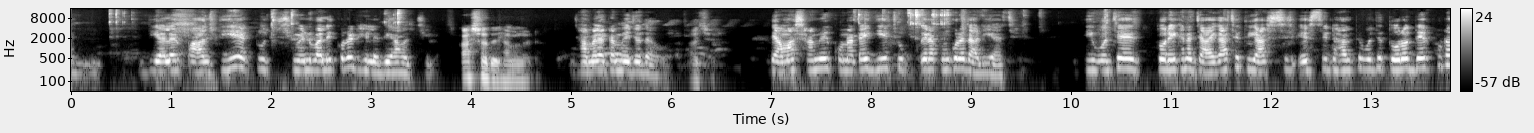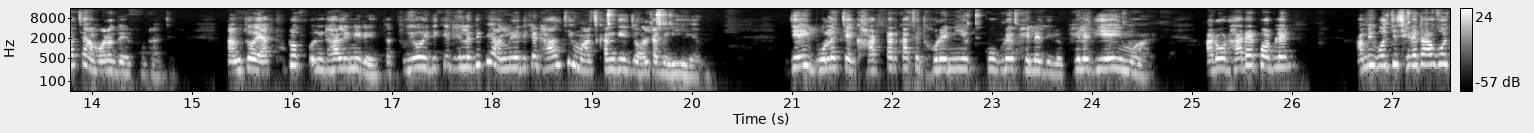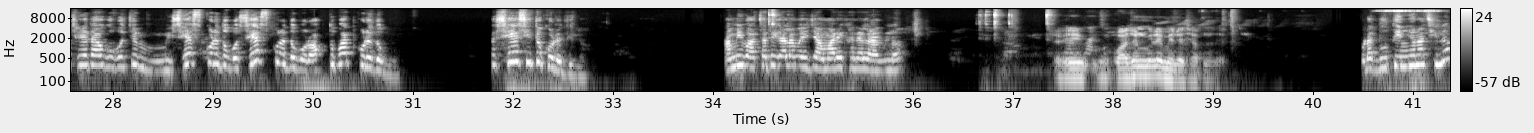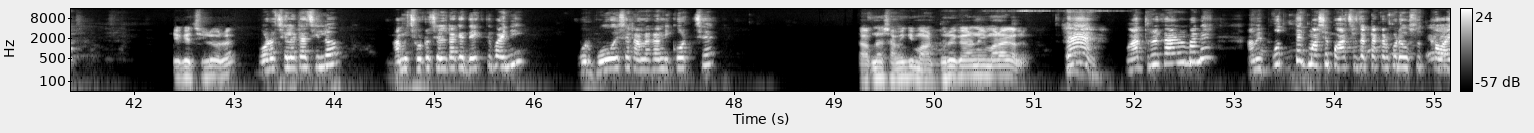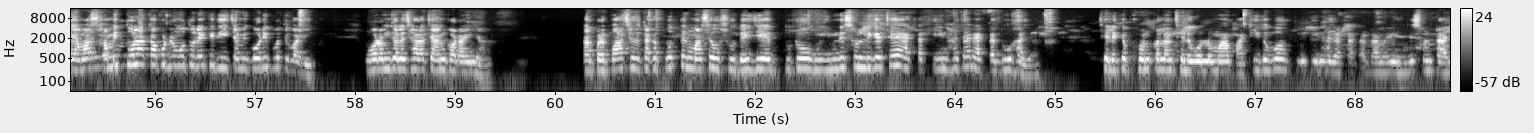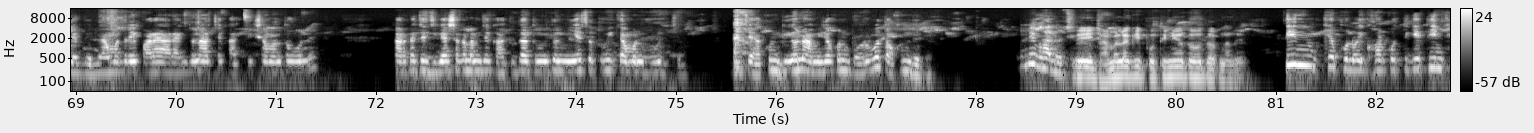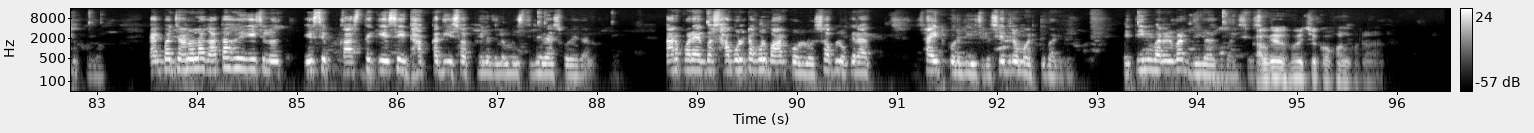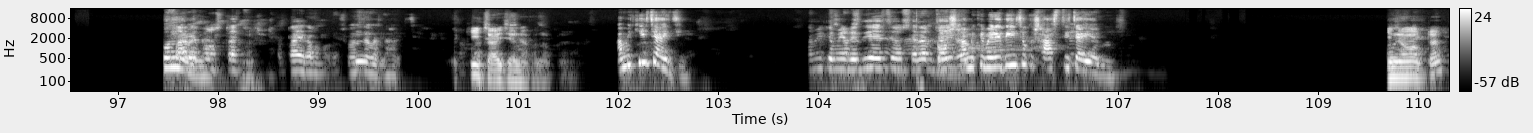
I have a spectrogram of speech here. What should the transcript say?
দেয়ালের পাশ দিয়ে একটু সিমেন্ট বালি করে ঢেলে দেওয়া হচ্ছিল। কার সাথে ঝামেলাটা? ঝামেলাটা মেজো দেও আচ্ছা। যে আমার স্বামীর কোনাটায় গিয়ে চুপ এরকম করে দাঁড়িয়ে আছে। তুই বলছে তোর এখানে জায়গা আছে? তুই আসছিস এসছিস ঢালতে? বলছে তোরও দেড় ফুট আছে আমারও দেড় ফুট আছে। আমি তো এক ফুটও ঢালিনি রে। তা তুইও ওইদিকে ঢেলে দিবি আমি ওইদিকে ঢালছি মাঝখান দিয়ে জলটা বেরিয়ে যাবে। যেই বলেছে ঘাটটার কাছে ধরে নিয়ে কুকড়ে ফেলে দিল ফেলে দিয়েই মার। আর ওর হার্টের প্রবলেম আমি বলছি ছেড়ে দাও গো ছেড়ে দাও গো। বলছে শেষ করে দেবো শেষ করে দেবো রক্তপাত করে দেবো। তা শেষই তো করে দিল। আমি বাঁচাতে গেলাম এই যে আমার এখানে লাগল। কজন মিলে মেরেছে আপনাদের? ওরা দু তিনজনা ছিল। কে কে ছিল ওরা? বড় ছেলেটা ছিল। আমি ছোট ছেলেটাকে দেখতে পাইনি। ওর বউ এসে টানাটানি করছে। আপনার স্বামী কি মারধরের কারণেই মারা গেল? হ্যাঁ মারধরের কারণ মানে আমি প্রত্যেক মাসে পাঁচ হাজার টাকার করে ওষুধ খাওয়াই। আমার স্বামী তোলা কাপড়ের মতো রেখে দিয়েছি, আমি গরিব হতে পারি। গরম জলে ছাড়া চান করাই না। তারপরে পাঁচ হাজার টাকা প্রত্যেক মাসে ওষুধ, এই যে দুটো ইঞ্জেকশন লিখেছে একটা তিন হাজার, একটা দু হাজার। ছেলেকে ফোন করলাম, ছেলে বলল, মা, পাঠিয়ে দেবো, তুমি তিন হাজার টাকা দামের ইঞ্জেকশনটা আগে দেবে। আমাদের এই পাড়ায় আর একজন আছে, কার্তিক সামন্ত বলে। তার কাছে জিজ্ঞাসা করলাম যে, কাতুদা, তুমি তো নিয়েছো, তুমি কেমন বুঝছ? এখন দিও না, আমি যখন বলব তখন দেবে। উনি ভালো ছিল এই ঝামেলা কি প্রতিনিয়ত হতো আপনাদের? তিন খেপ হলো ওই ঘর করতে গিয়ে তিন খেপ হলো। একবার জানালা গাতা হয়ে গিয়েছিল এসে কাছ থেকে এসে ধাক্কা দিয়ে সব ফেলে দিল মিস্ত্রিরা সরে গেল। তারপরে একবার সাবল টাবল বার করল সব লোকেরা সাইড করে দিয়েছিল সেদিনও মারতে পারবে এই তিনবারের বার দিল একবার শেষ। কালকে হয়েছে কখন ঘটনাটা? সন্ধ্যাবেলা। সন্ধ্যাবেলা হয়েছে। কি চাইছেন এখন আপনারা আমি কি চাইছি? স্বামীকে মেরে দিয়েছে ও সেরকম আমার স্বামীকে মেরে দিয়েছে ওকে শাস্তি চাই আমি। কি আপনার।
